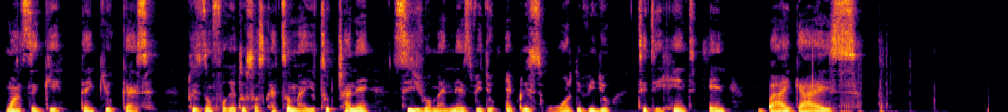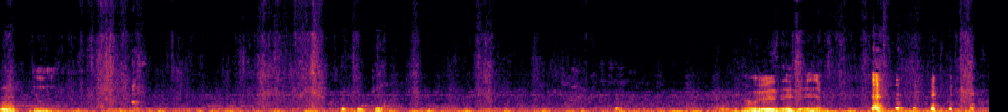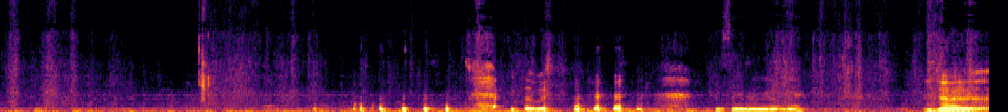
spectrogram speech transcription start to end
once again. Thank you guys. Please don't forget to subscribe to my YouTube channel. See you on my next video and please watch the video to the end. And bye guys. Hmm? Hmm. How is it, Daniel? This is real, yeah. Is that a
